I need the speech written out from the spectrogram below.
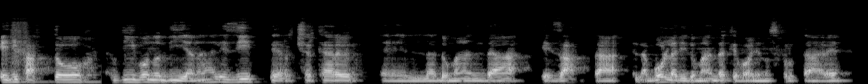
e di fatto vivono di analisi per cercare eh, la domanda esatta, la bolla di domanda che vogliono sfruttare,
